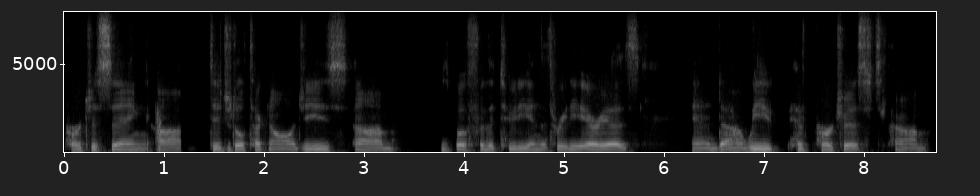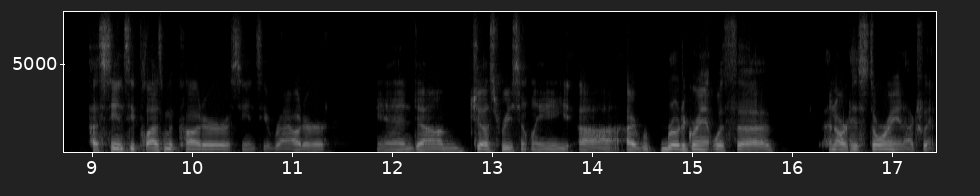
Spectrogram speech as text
purchasing uh, digital technologies um, both for the 2d and the 3d areas. And uh, we have purchased um, a CNC plasma cutter, a CNC router, and um, just recently uh, I wrote a grant with uh, an art historian, actually an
